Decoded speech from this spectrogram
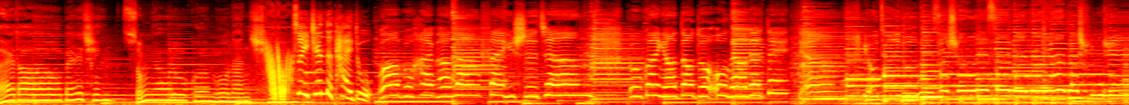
来到北京，总要路过木南桥。最真的态度，我不害怕浪费时间，不管要到多无聊的地点。有太多类似生离死别男人的情节。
